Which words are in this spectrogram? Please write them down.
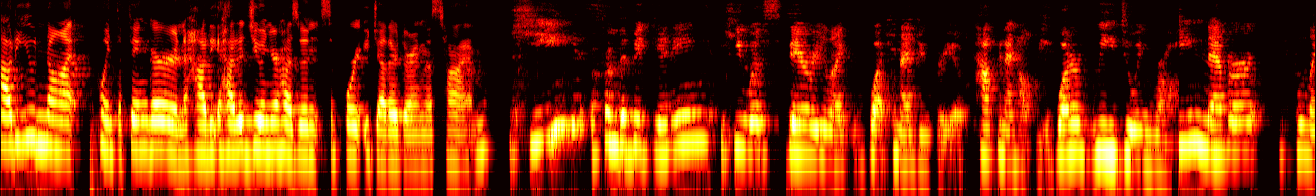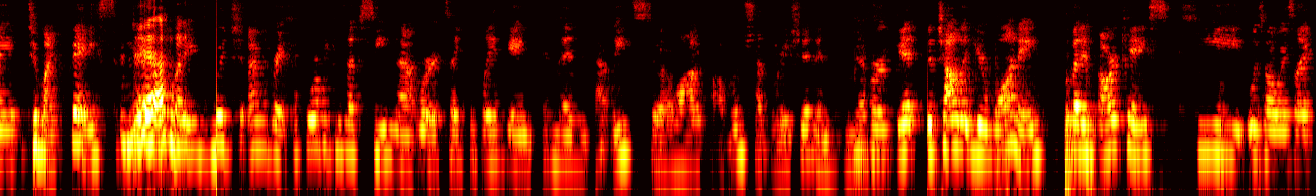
how do you not point the finger and how do you, how did you and your husband support each other during this time? he from the beginning he was very like what can i do for you how can i help you what are we doing wrong he never blamed to my face Yeah. blamed, which i'm grateful for because i've seen that where it's like the blame game and then that leads to a lot of problems separation and you never get the child that you're wanting but in our case he was always like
